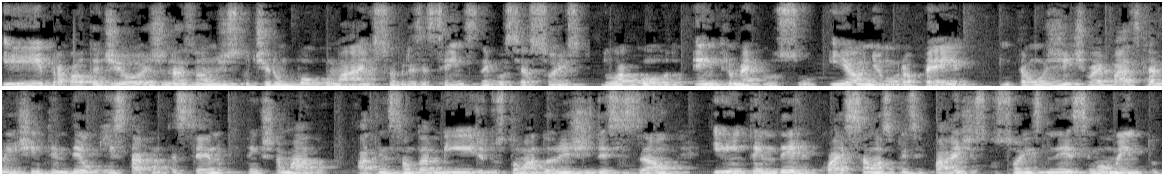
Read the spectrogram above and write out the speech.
e para a pauta de hoje, nós vamos discutir um pouco mais sobre as recentes negociações do acordo entre o Mercosul e a União Europeia. Então, hoje a gente vai basicamente entender o que está acontecendo, o que tem chamado a atenção da mídia, dos tomadores de decisão e entender quais são as principais discussões nesse momento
